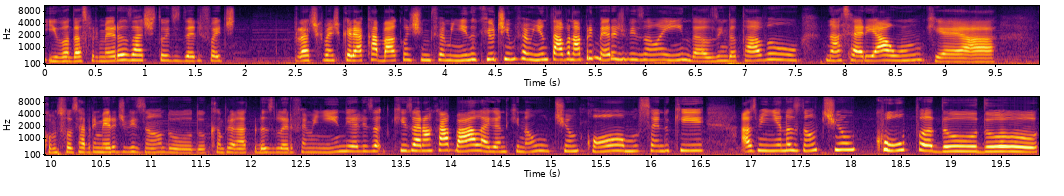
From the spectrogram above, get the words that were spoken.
E uma das primeiras atitudes dele foi praticamente querer acabar com o time feminino, que o time feminino estava na primeira divisão ainda. Elas ainda estavam na Série A1, que é a como se fosse a primeira divisão do, do Campeonato Brasileiro Feminino, e eles quiseram acabar, alegando que não tinham como, sendo que as meninas não tinham culpa do, do,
